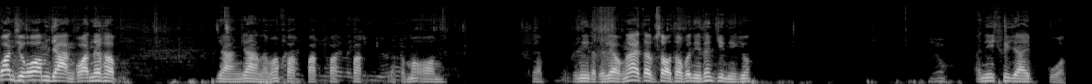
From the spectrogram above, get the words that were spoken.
ก่อนสิออมย่างก่อนเด้อครับย่างย่างแล้วมาฟักฟักฟักฟักแล้วก็มาออมแซ่บอันนี้แต่ก็แล้วง่ายแต่เช้าเท่าวันนี้ท่านกินอีกอยู่เดี๋ยวอันนี้คือยายป่วง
